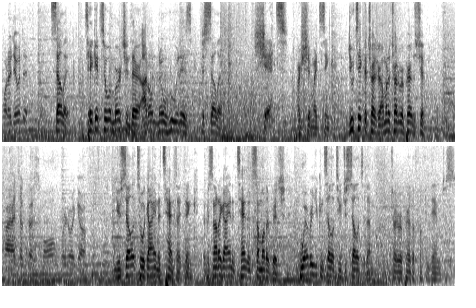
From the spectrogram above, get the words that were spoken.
What do I do with it? Sell it. Take it to a merchant there. I don't know who it is. Just sell it. Shit. Our ship might sink. You take the treasure. I'm gonna try to repair the ship. Alright, I took the small. Where do I go? You sell it to a guy in a tent, I think. If it's not a guy in a tent, it's some other bitch. Whoever you can sell it to, just sell it to them. Try to repair the fucking damages.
